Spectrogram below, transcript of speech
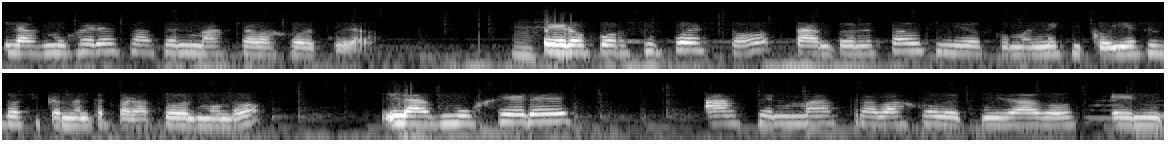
las mujeres hacen más trabajo de cuidado. Pero por supuesto, tanto en Estados Unidos como en México, y eso es básicamente para todo el mundo, las mujeres hacen más trabajo de cuidados en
